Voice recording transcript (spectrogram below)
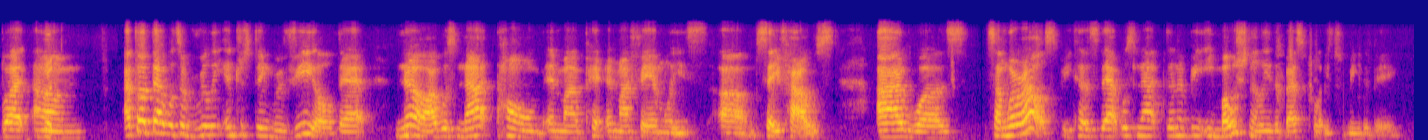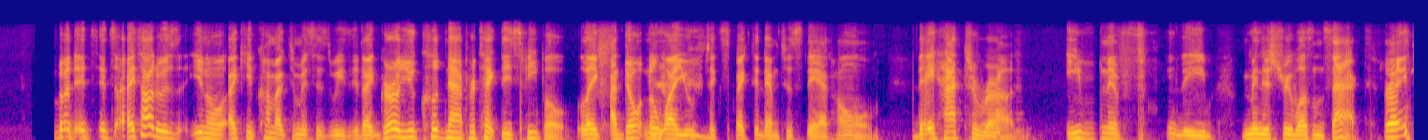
But um I thought that was a really interesting reveal that no, I was not home in my in my family's um, safe house. I was somewhere else because that was not going to be emotionally the best place for me to be. But it's it's. I thought it was. You know, I keep coming back to Mrs. Weasley. Like, girl, you could not protect these people. Like, I don't know why you expected them to stay at home. They had to run, even if the ministry wasn't sacked, right?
